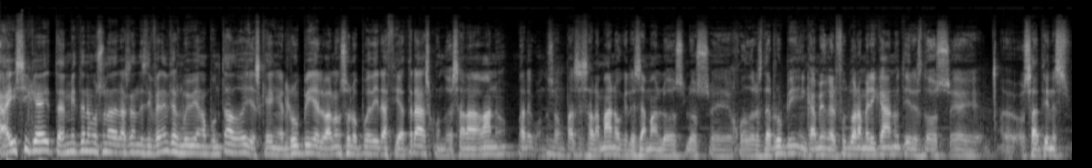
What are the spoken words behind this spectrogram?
Ahí sí que hay- también tenemos una de las grandes diferencias, muy bien apuntado, y es que en el rugby el balón solo puede ir hacia atrás cuando es a la mano, ¿vale? Cuando son pases a la mano, que les llaman los, los eh, jugadores de rugby. En cambio, en el fútbol americano tienes dos, eh, o sea, tienes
